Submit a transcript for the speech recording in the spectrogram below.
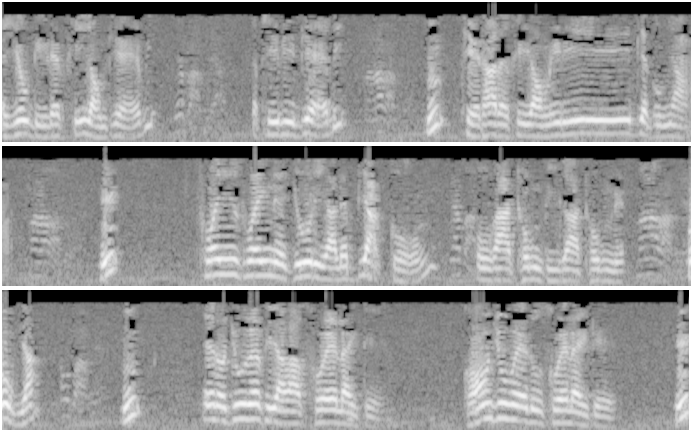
အယုတ်တွေလည်းဖေးရောင်ပြဲပြီရပါဗျာတဖြည်းဖြည်းပြဲပြီမှန်ပါဗျာဟင်ခြေထားတဲ့ဖေးရောင်လေးတွေပြက်ကုန်ကြမှန်ပါဗျာဟင်ဆွဲရင်ဆွဲရင်နဲ့ကြိုးတွေကလည်းပြတ်ကုန်ရပါဟိုကထုံဒီကထုံနဲ့မှန်ပါဗျာဟုတ်ဗျာဟုတ်ပါဗျာဟင်အဲ့တော့ကျိုးတဲ့ဆရာကဆွဲလိုက်တယ် ခေါင်းကျိုးပဲလို့ဆွဲလိုက်တယ်ဟင်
